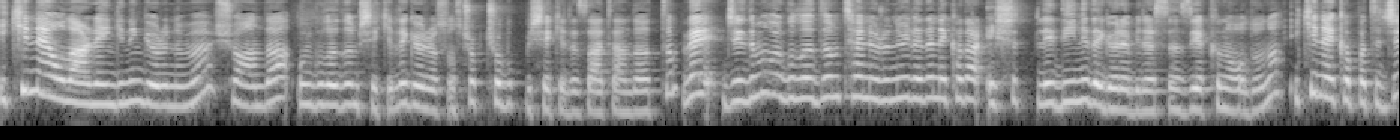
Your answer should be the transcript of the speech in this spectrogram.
2N olan renginin görünümü şu anda uyguladığım şekilde görüyorsunuz. Çok çabuk bir şekilde zaten dağıttım. Ve cildime uyguladığım ten ürünüyle de ne kadar eşitlediğini de görebilirsiniz yakın olduğunu. 2N kapatıcı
